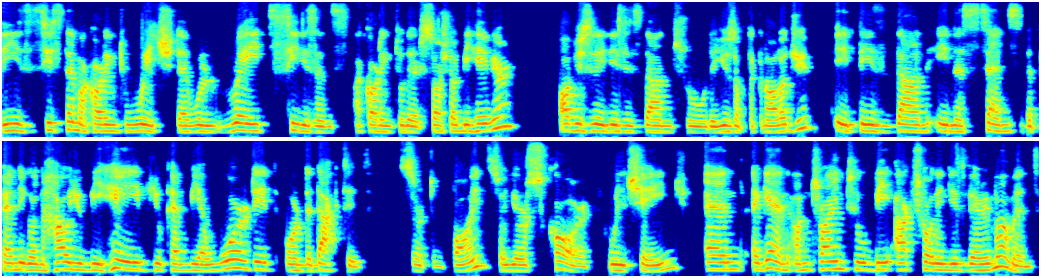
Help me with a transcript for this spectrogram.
this system according to which they will rate citizens according to their social behavior Obviously, this is done through the use of technology. It is done in a sense, depending on how you behave, you can be awarded or deducted certain points. So your score will change. And again, I'm trying to be actual in this very moment.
